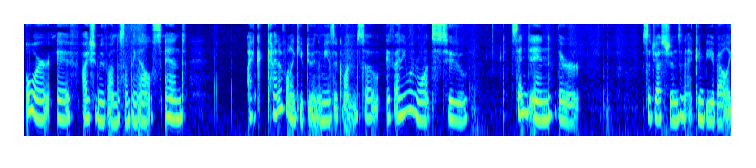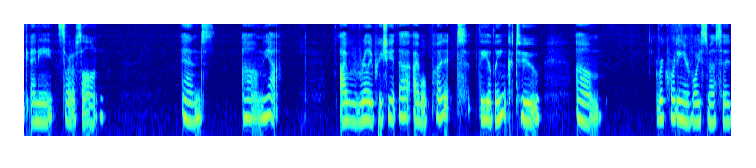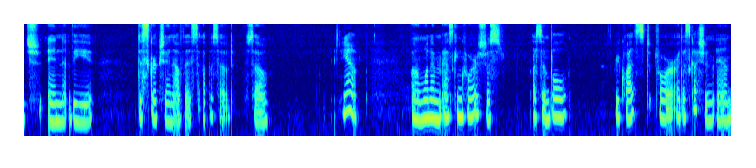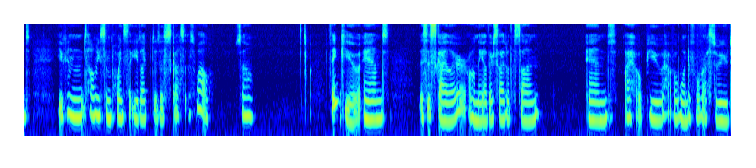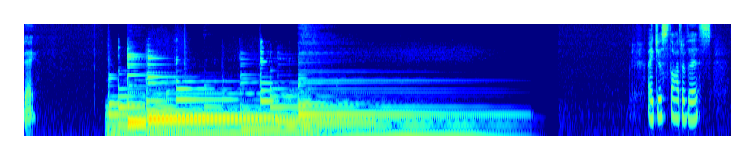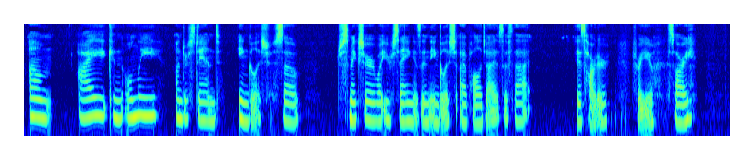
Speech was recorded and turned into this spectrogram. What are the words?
or if I should move on to something else. And I kind of want to keep doing the music one. So if anyone wants to send in their suggestions, and it can be about like any sort of song. And um, yeah, I would really appreciate that. I will put the link to um, recording your voice message in the description of this episode. So, yeah. Um, what I'm asking for is just a simple request for a discussion, and you can tell me some points that you'd like to discuss as well. So, thank you, and this is Skylar on the other side of the sun, and I hope you have a wonderful rest of your day. I just thought of this. Um, I can only understand English, so just make sure what you're saying is in English. I apologize if that is harder for you. Sorry.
